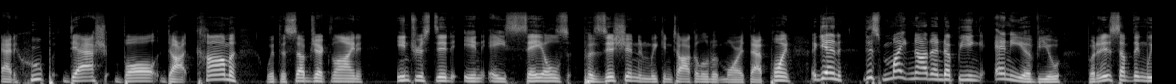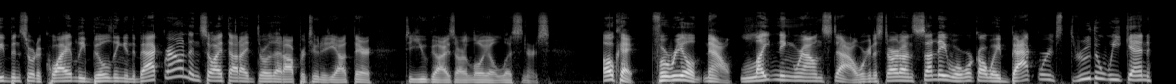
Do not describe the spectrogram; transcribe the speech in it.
at hoop-ball.com with the subject line interested in a sales position, and we can talk a little bit more at that point. Again, this might not end up being any of you, but it is something we've been sort of quietly building in the background, and so I thought I'd throw that opportunity out there to you guys, our loyal listeners. Okay, for real now, lightning round style. We're going to start on Sunday. We'll work our way backwards through the weekend.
